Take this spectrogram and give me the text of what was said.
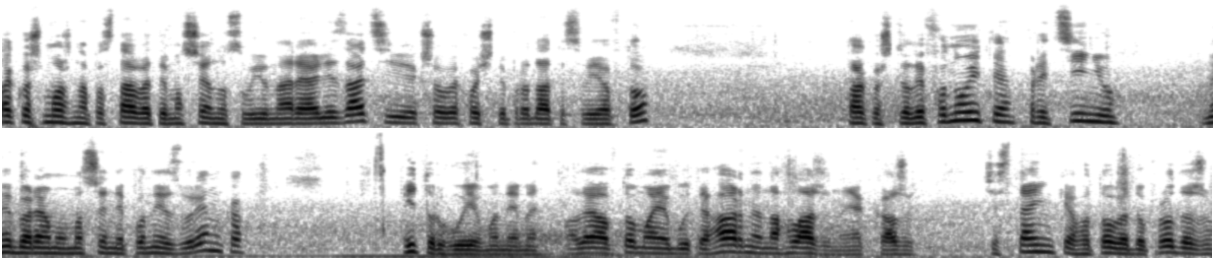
Також можна поставити машину свою на реалізацію, якщо ви хочете продати своє авто. Також телефонуйте, приціню. Ми беремо машини по низу ринка і торгуємо ними. Але авто має бути гарне, наглажене, як кажуть, чистеньке, готове до продажу.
